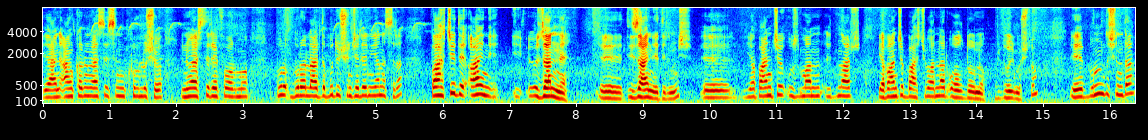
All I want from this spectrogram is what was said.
yani Ankara Üniversitesi'nin kuruluşu, üniversite reformu bu, buralarda bu düşüncelerin yanı sıra bahçe de aynı özenle e, dizayn edilmiş. E, yabancı uzmanlar, yabancı bahçıvanlar olduğunu duymuştum. E, bunun dışında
